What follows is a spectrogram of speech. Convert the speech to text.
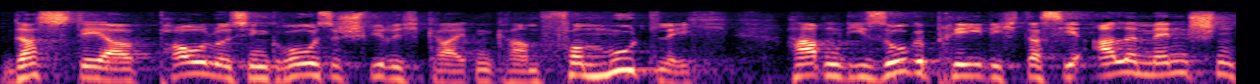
dass der Paulus in große Schwierigkeiten kam. Vermutlich haben die so gepredigt, dass sie alle Menschen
